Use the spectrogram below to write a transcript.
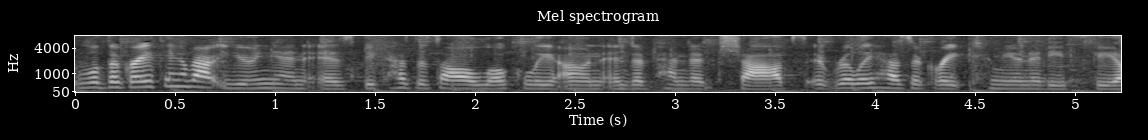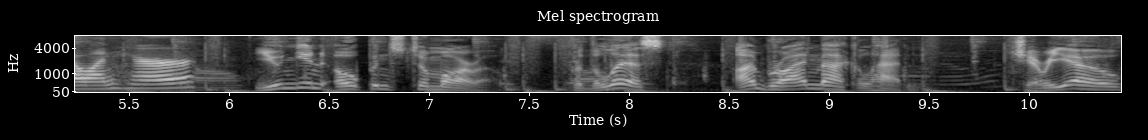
Well, the great thing about Union is because it's all locally owned independent shops, it really has a great community feel in here. Union opens tomorrow. For the list, I'm Brien McElhatten. Cheerio.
